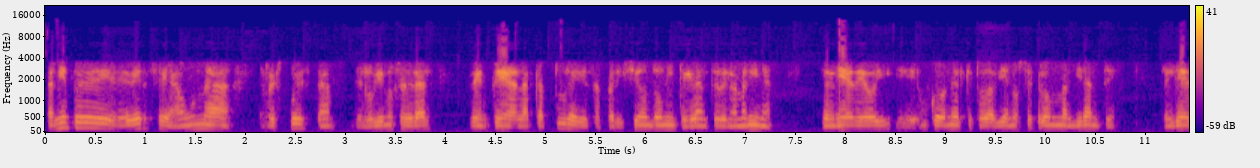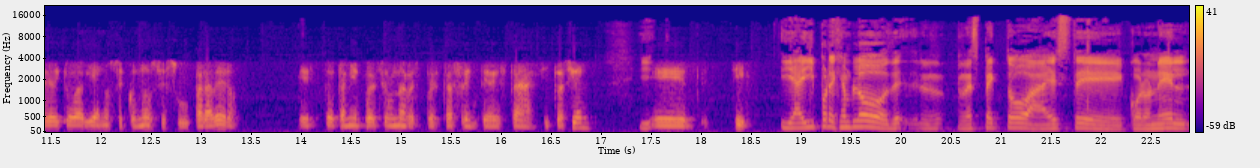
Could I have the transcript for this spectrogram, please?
También puede deberse a una respuesta del gobierno federal frente a la captura y desaparición de un integrante de la Marina. El día de hoy, eh, un coronel que todavía no se creó un almirante, el día de hoy todavía no se conoce su paradero. Esto también puede ser una respuesta frente a esta situación. Y, eh, sí. Y ahí, por ejemplo, respecto a este coronel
